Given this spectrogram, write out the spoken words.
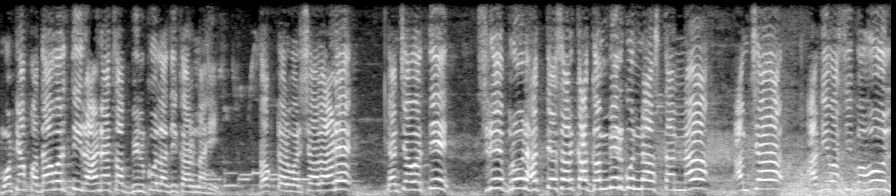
मोठ्या पदावरती राहण्याचा बिलकुल अधिकार नाही. डॉक्टर वर्षा लाडे यांच्यावरती श्री भ्रूण हत्येसारखा गंभीर गुन्हा असताना आमच्या आदिवासी बहुल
